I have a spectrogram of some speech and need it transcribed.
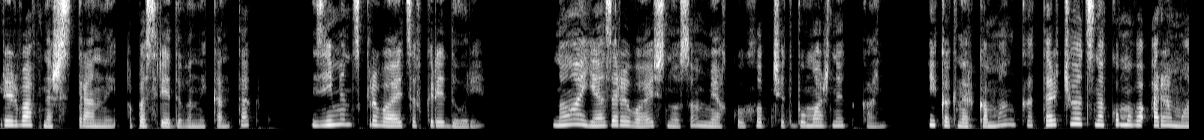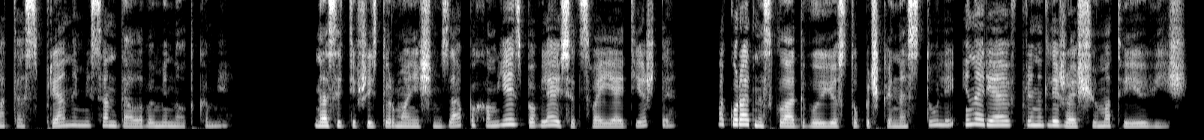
Прервав наш странный опосредованный контакт, Зимин скрывается в коридоре. Ну а я зарываюсь носом в мягкую хлопчатобумажную ткань и, как наркоманка, торчу от знакомого аромата с пряными сандаловыми нотками. Насытившись дурманящим запахом, я избавляюсь от своей одежды, аккуратно складываю ее стопочкой на стуле и ныряю в принадлежащую Матвею вещь.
